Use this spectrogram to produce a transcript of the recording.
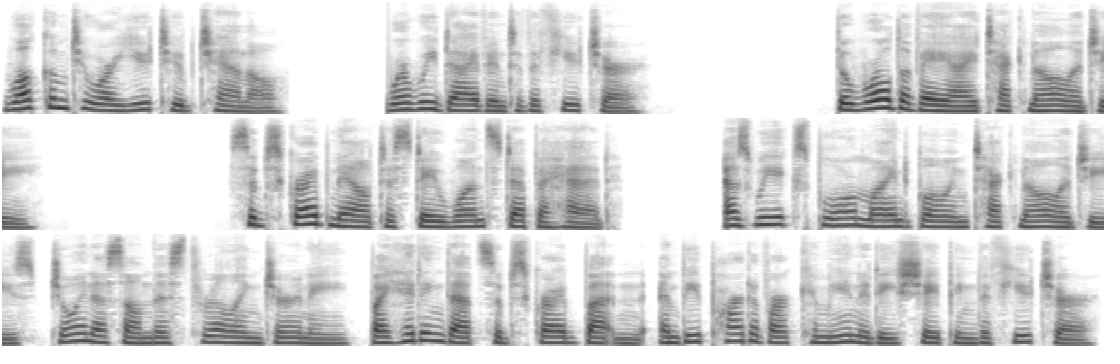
Welcome to our YouTube channel, where we dive into the future. The world of AI technology. Subscribe now to stay one step ahead. As we explore mind blowing technologies, join us on this thrilling journey by hitting that subscribe button and be part of our community shaping the future.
